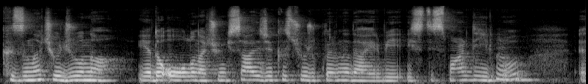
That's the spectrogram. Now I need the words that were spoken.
kızına, çocuğuna ya da oğluna çünkü sadece kız çocuklarına dair bir istismar değil bu. Hı. E,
